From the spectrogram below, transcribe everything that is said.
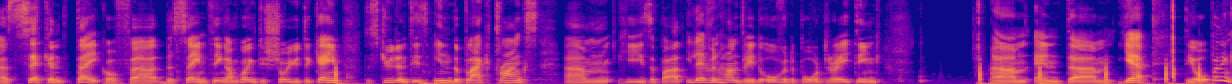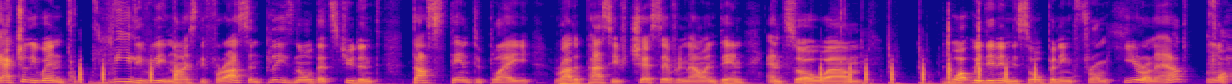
a second take of uh, the same thing. I'm going to show you the game. The student is in the black trunks. Um, he's about 1100 over the board rating. Um, and um, yeah, the opening actually went really, really nicely for us. And please note that student does tend to play rather passive chess every now and then. And so um, what we did in this opening from here on out, mwah,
